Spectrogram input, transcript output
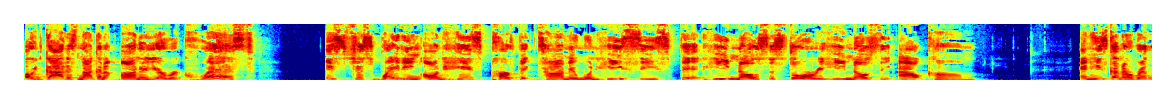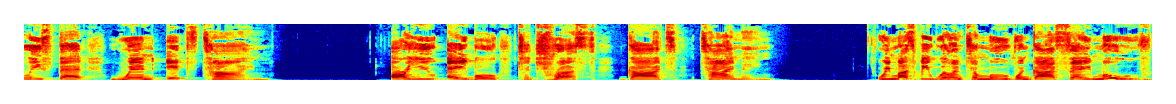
or God is not going to honor your request. It's just waiting on his perfect timing when he sees fit. He knows the story. He knows the outcome. And he's going to release that when it's time. Are you able to trust God's timing? We must be willing to move when God say move.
